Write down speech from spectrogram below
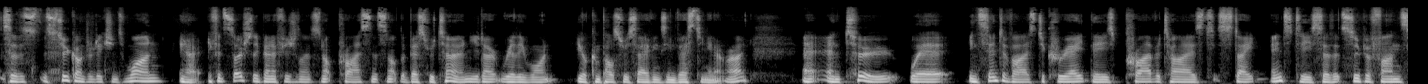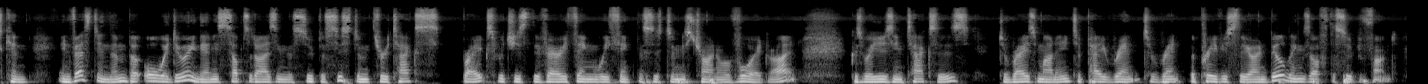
So there's, there's two contradictions. One, you know, if it's socially beneficial and it's not priced and it's not the best return, you don't really want your compulsory savings investing in it, right? And, and two, we're incentivized to create these privatized state entities so that super funds can invest in them. But all we're doing then is subsidizing the super system through tax breaks, which is the very thing we think the system is trying to avoid, right? Because we're using taxes to raise money to pay rent to rent the previously owned buildings off the super fund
